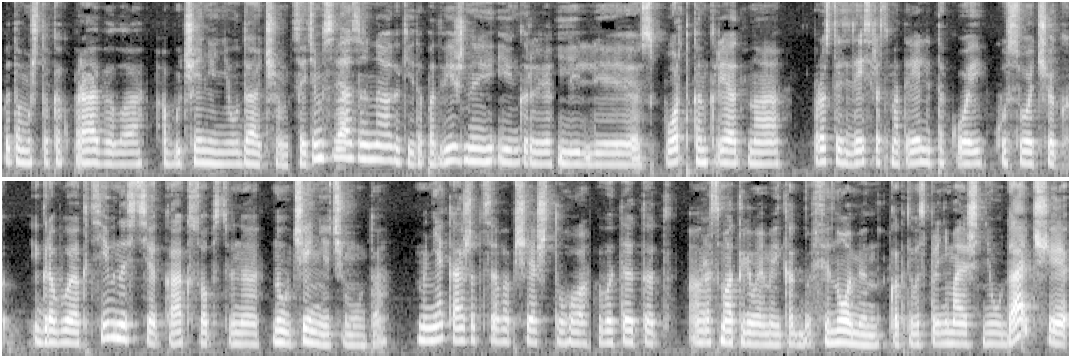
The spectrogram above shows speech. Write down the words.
потому что, как правило, обучение неудачам с этим связано, какие-то подвижные игры или спорт конкретно. Просто здесь рассмотрели такой кусочек игровой активности, как, собственно, научение чему-то. Мне кажется вообще, что вот этот рассматриваемый как бы феномен, как ты воспринимаешь неудачи,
